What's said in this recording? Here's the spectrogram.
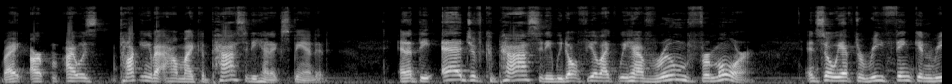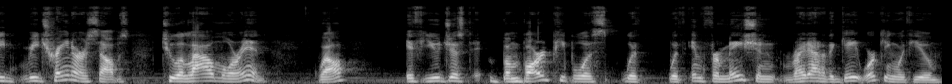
right? Our, I was talking about how my capacity had expanded. And at the edge of capacity, we don't feel like we have room for more. And so we have to rethink and re retrain ourselves to allow more in. Well, if you just bombard people with, with, with information right out of the gate working with you,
